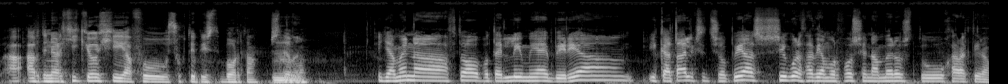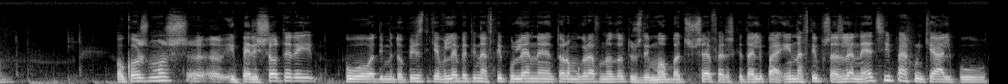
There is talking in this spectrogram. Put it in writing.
α- από την αρχή και όχι αφού σου χτυπήσει την πόρτα, πιστεύω. Ναι. Για μένα αυτό αποτελεί μια εμπειρία η κατάληξη της οποίας σίγουρα θα διαμορφώσει ένα μέρος του χαρακτήρα μου. Ο κόσμος, οι περισσότεροι που αντιμετωπίζετε και βλέπετε είναι αυτοί που λένε, τώρα μου γράφουν εδώ τους Δημόμπα, τους Έφερε κτλ. Είναι αυτοί που σας λένε έτσι, ή υπάρχουν και άλλοι που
